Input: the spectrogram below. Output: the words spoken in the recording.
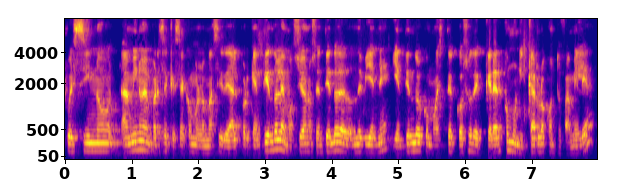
pues sí, no, a mí no me parece que sea como lo más ideal, porque entiendo la emoción, o sea, entiendo de dónde viene y entiendo como este coso de querer comunicarlo con tu familia,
